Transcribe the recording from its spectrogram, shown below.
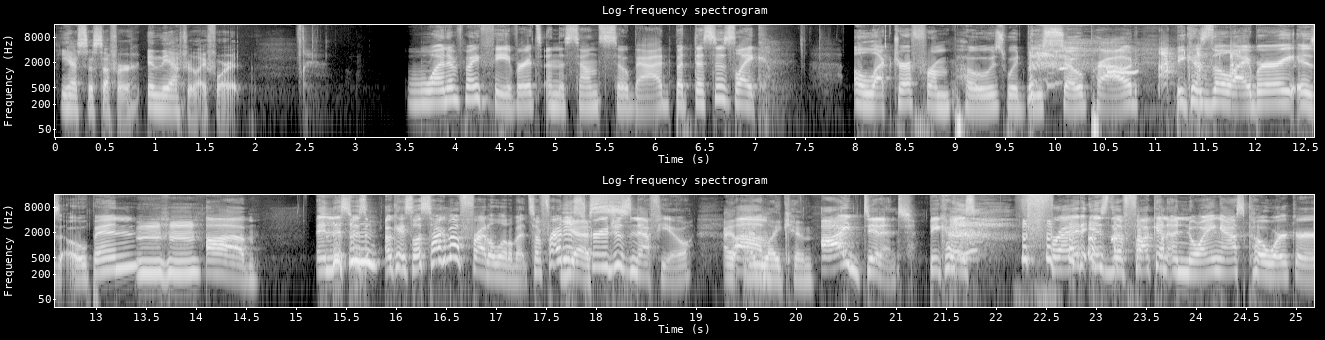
he has to suffer in the afterlife for it. One of my favorites, and this sounds so bad, but this is like Elektra from Pose would be so proud because the library is open. Um, and this was okay. So let's talk about Fred a little bit. So Fred is Yes. Scrooge's nephew. I, I Um, like him. I didn't because Fred is the fucking annoying ass coworker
